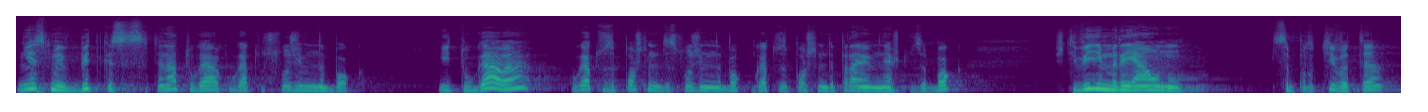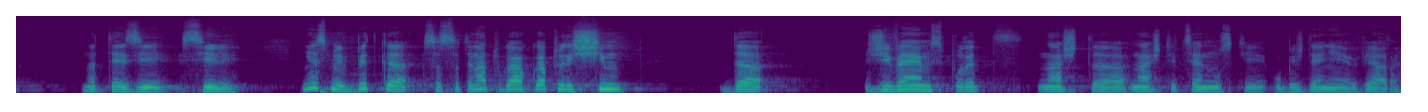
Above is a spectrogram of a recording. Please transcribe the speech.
Ние сме в битка с Сатана тогава, когато служим на Бог. И тогава, когато започнем да служим на Бог, когато започнем да правим нещо за Бог, ще видим реално съпротивата на тези сили. Ние сме в битка с Сатана тогава, когато решим да живеем според нашата, нашите ценности, убеждения, вяра.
